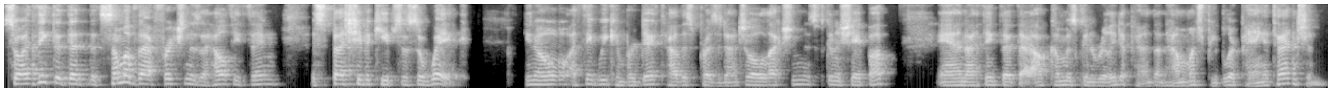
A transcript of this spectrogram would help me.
So I think that, that that some of that friction is a healthy thing, especially if it keeps us awake you know, I think we can predict how this presidential election is going to shape up. And I think that the outcome is going to really depend on how much people are paying attention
